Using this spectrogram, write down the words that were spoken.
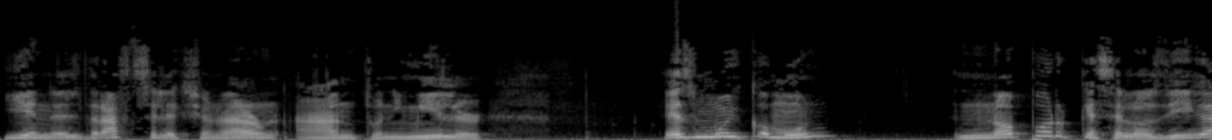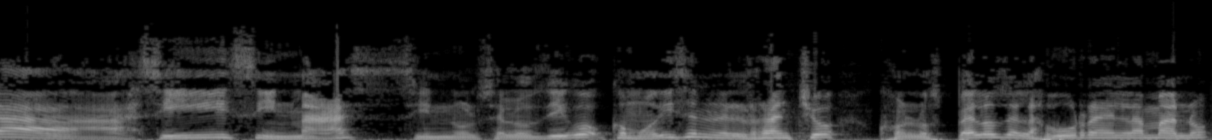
y en el draft seleccionaron a Anthony Miller. Es muy común, no porque se los diga así sin más, sino se los digo, como dicen en el rancho, con los pelos de la burra en la mano,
